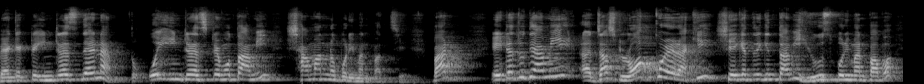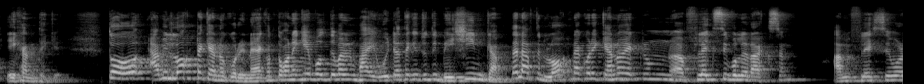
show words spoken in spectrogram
ব্যাংক একটা ইন্টারেস্ট দেয় না? তো ওই ইন্টারেস্টের মতো আমি সামান্য পরিমাণ পাচ্ছি। বাট এটা যদি আমি জাস্ট লক করে রাখি সেক্ষেত্রে কিন্তু আমি হিউজ পরিমাণ পাবো এখান থেকে। তো আমি লকটা কেন করি না? এখন তো অনেকেই বলতে পারেন, ভাই, ওইটা থেকে যদি বেশি ইনকাম তাহলে আপনি লক না করে কেন একটু ফ্লেক্সিবলে রাখছেন? আমি ফ্লেক্সিবল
